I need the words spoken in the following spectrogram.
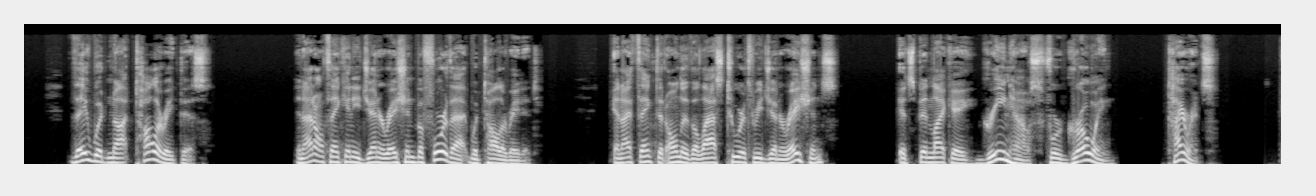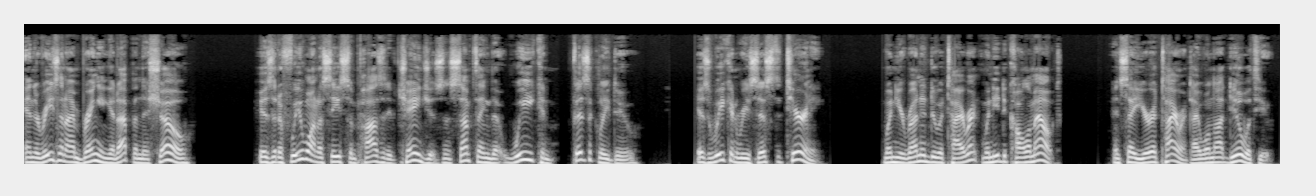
they would not tolerate this. And I don't think any generation before that would tolerate it. And I think that only the last two or three generations, it's been like a greenhouse for growing tyrants. And the reason I'm bringing it up in this show is that if we want to see some positive changes and something that we can physically do is we can resist the tyranny. When you run into a tyrant, we need to call him out and say, you're a tyrant. I will not deal with you.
